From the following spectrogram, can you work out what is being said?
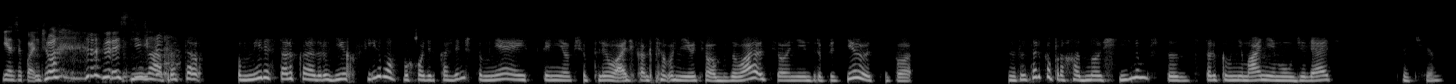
я закончила. Не Простите. знаю, просто в мире столько других фильмов выходит каждый день, что мне искренне вообще плевать, как там они что обзывают, что они интерпретируют, типа, ну, это только проходной фильм, что столько внимания ему уделять. Зачем?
